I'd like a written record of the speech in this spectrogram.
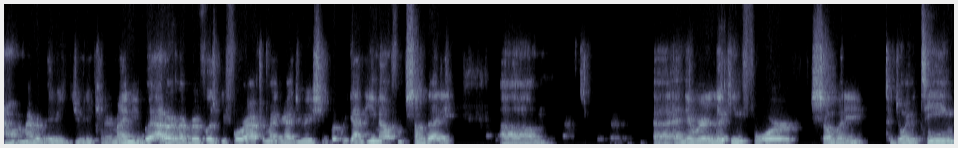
I don't remember, maybe Judy can remind me, but I don't remember if it was before or after my graduation, but we got an email from somebody um, uh, and they were looking for somebody to join the team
